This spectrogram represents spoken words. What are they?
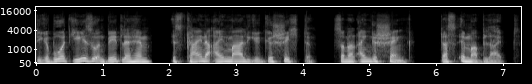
Die Geburt Jesu in Bethlehem ist keine einmalige Geschichte, sondern ein Geschenk, das immer bleibt.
